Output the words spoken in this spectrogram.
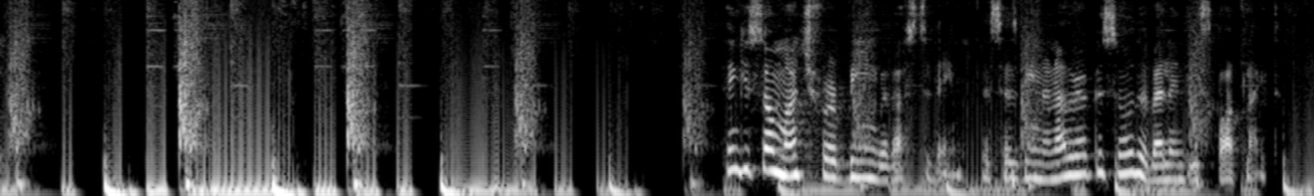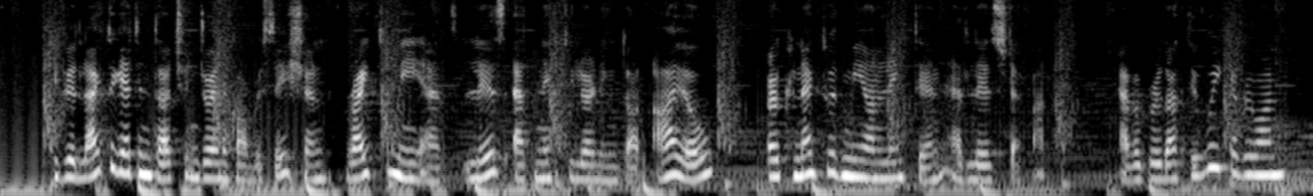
Thank you so much for being with us today. This has been another episode of L&D Spotlight. If you'd like to get in touch and join the conversation, write to me at liz at niftylearning.io or connect with me on LinkedIn at Liz Stefan. Have a productive week, everyone.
